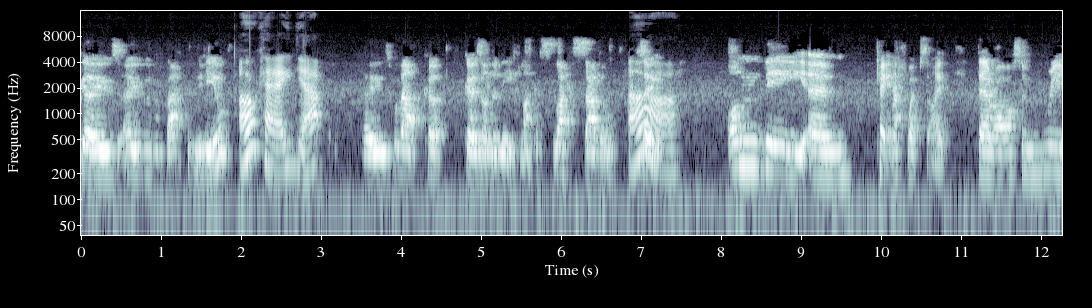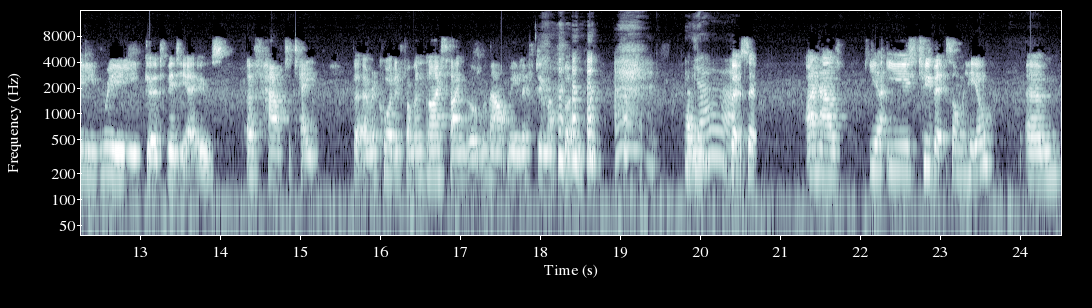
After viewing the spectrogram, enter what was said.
goes over the back of the heel. Okay, yeah. goes without cut goes underneath like a like a saddle. Ah. So on the um, Cape Wrath website, there are some really really good videos of how to tape that are recorded from a nice angle without me lifting my foot. Um, yeah. But so I have yeah, you use two bits on the heel. Um,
